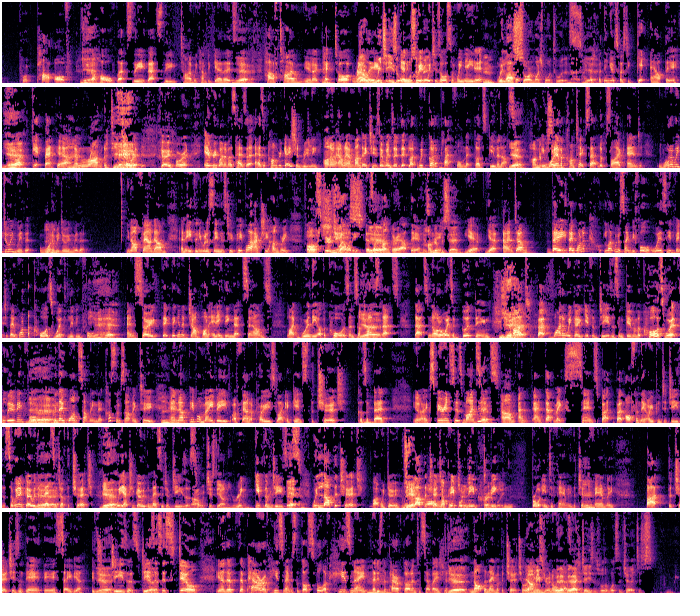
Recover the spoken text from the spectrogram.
part of Yeah. the whole. That's the that's the time we come together. It's Yeah. the halftime, you know, pep talk rally, which is awesome, but- which is awesome. We need it. Mm, we love there's it. so much more to it than that. So yeah. much, but then you're supposed to get out there, Yeah. Mm. like get back out and run, Yeah. go for it. Every one of us has a has a congregation really on our, on our Monday, Tuesday, Wednesday. That, like we've got a platform that God's given us, Yeah, 100%. in whatever context that looks like, and what are we doing with it? What Mm. are we doing with it? You know, I've found, um, and Ethan, you would have seen this too. People are actually hungry for Oh, spirituality. yes, There's yeah. a hunger out there, isn't there? 100%. Yeah, yeah, and um, they they want to, like we were saying before. Where's the adventure? They want a cause worth living for. Yeah. And so they're, they're going to jump on anything that sounds like worthy of a cause, and sometimes Yeah. that's that's not always a good thing. Yeah. But but why don't we go give them Jesus and give them a cause worth living for? Yeah. Mm. I mean, they want something that costs them something too. And um, people maybe have found opposed like against the church because Mm. of bad. You know, experiences, mindsets, um, and and that makes sense. But but often they're open to Jesus, so we don't go with the message of the church. Yeah. we actually go with the message of Jesus. Oh, which is the only real. We give them Jesus. Yeah. We love the church, like we do. We Yeah. love the Oh, church, love and people church need to be brought into family, the church family. But the church isn't their their savior. It's Yeah. Jesus. Jesus Yeah. is still, you know, the the power of His name. is the gospel of His name that is the power of God unto salvation. Mm. Yeah. not the name of a church or Yeah, a I mean, ministry or an without, without. Jesus, what's the church? It's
